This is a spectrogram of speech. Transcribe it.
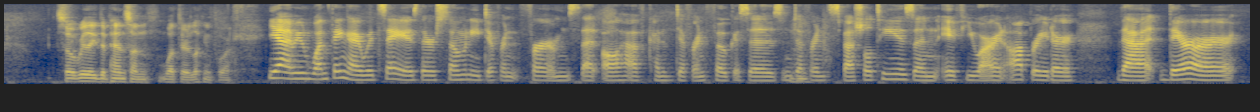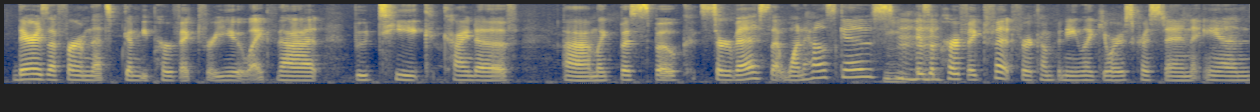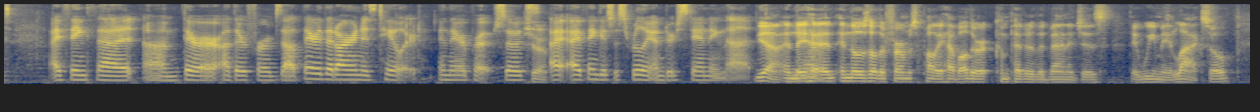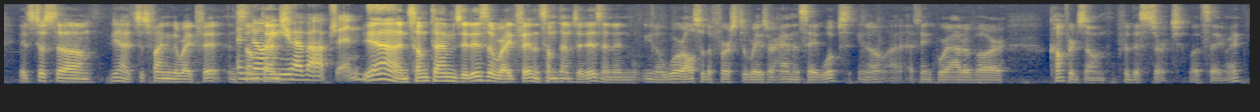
So it really depends on what they're looking for. Yeah, I mean, one thing I would say is there's so many different firms that all have kind of different focuses and different specialties, and if you are an operator, that there are there is a firm that's going to be perfect for you, like that boutique kind of um, like bespoke service that One House gives is a perfect fit for a company like yours, Kristen, and. I think that um, there are other firms out there that aren't as tailored in their approach. So it's Sure. I, I think it's just really understanding that. Yeah, and they had, and those other firms probably have other competitive advantages that we may lack. So it's just, um, yeah, it's just finding the right fit. and knowing you have options. Yeah, and sometimes it is the right fit, and sometimes it isn't. And you know, we're also the first to raise our hand and say, "Whoops," you know, I, I think we're out of our comfort zone for this search. Let's say, right?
